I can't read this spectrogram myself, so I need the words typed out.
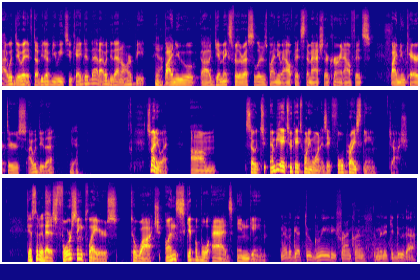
I would do it if WWE 2K did that. I would do that in a heartbeat. Yeah. Buy new uh, gimmicks for the wrestlers, buy new outfits to match their current outfits, buy new characters. I would do that. Yeah. So anyway, um, so to, NBA 2K21 is a full price game, Josh, Yes, it is. that is forcing players to watch unskippable ads in game. Never get too greedy, Franklin. The minute you do that,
